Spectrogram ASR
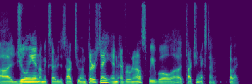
Uh, Julian, I'm excited to talk to you on Thursday, and everyone else, we will uh, talk to you next time. Bye bye.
